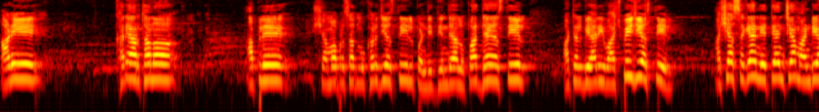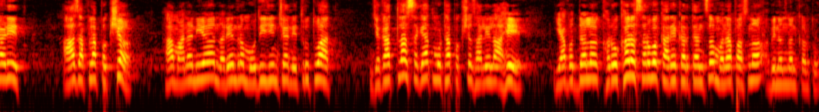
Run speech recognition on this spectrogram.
आणि खऱ्या अर्थानं आपले श्यामाप्रसाद मुखर्जी असतील पंडित दीनदयाल उपाध्याय असतील अटल बिहारी वाजपेयीजी असतील अशा सगळ्या नेत्यांच्या मांडियाळीत आज आपला पक्ष हा माननीय नरेंद्र मोदीजींच्या नेतृत्वात जगातला सगळ्यात मोठा पक्ष झालेला आहे याबद्दल खरोखर सर्व कार्यकर्त्यांचं मनापासून अभिनंदन करतो.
